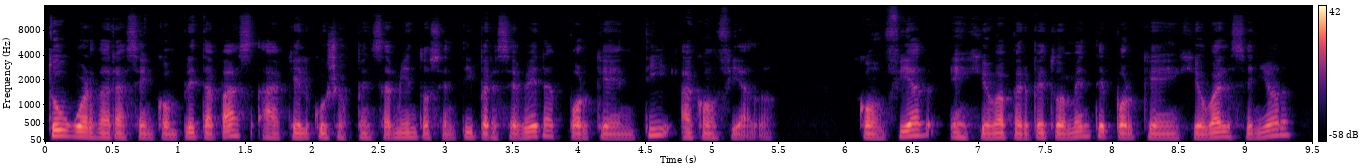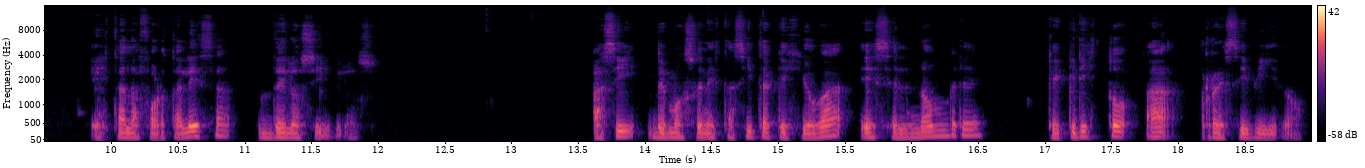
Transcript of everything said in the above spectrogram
Tú guardarás en completa paz a aquel cuyos pensamientos en ti persevera, porque en ti ha confiado. Confiad en Jehová perpetuamente, porque en Jehová el Señor está la fortaleza de los siglos. Así vemos en esta cita que Jehová es el nombre que Cristo ha recibido.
